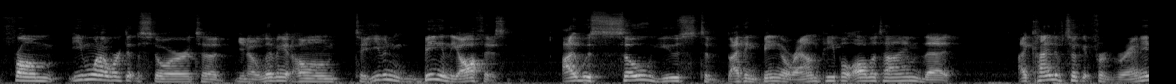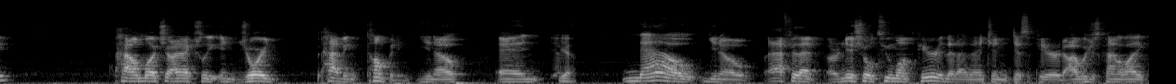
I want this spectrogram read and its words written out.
from even when I worked at the store to, you know, living at home to even being in the office, I was so used to, I think, being around people all the time that I kind of took it for granted how much I actually enjoyed having company, you know? And Yeah. now, you know, after that initial two month period that I mentioned disappeared, I was just kind of like,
